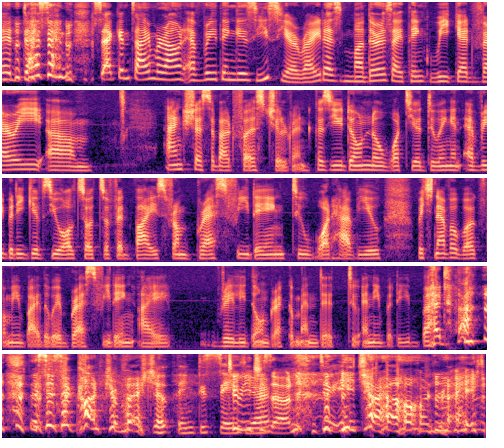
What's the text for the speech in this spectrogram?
And it doesn't. second time around, everything is easier, right? As mothers, I think we get very um, anxious about first children because you don't know what you're doing, and everybody gives you all sorts of advice from breastfeeding to what have you, which never worked for me, by the way. Breastfeeding, I really don't recommend it to anybody, but this is a controversial thing to say. To each his own. to each our own, right?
